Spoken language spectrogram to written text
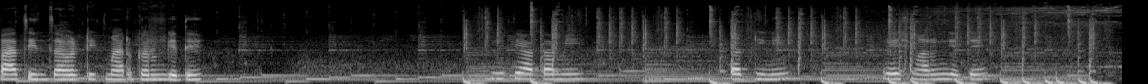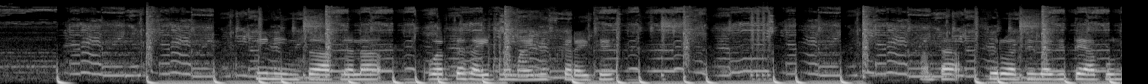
पाच इंचावर टिक मार करून घेते. इथे आता मी पट्टीने रेश मारून घेते. तीन इंच आपल्याला वरच्या साईडनं मायनस करायचे. आता सुरुवातीला जिथे आपण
